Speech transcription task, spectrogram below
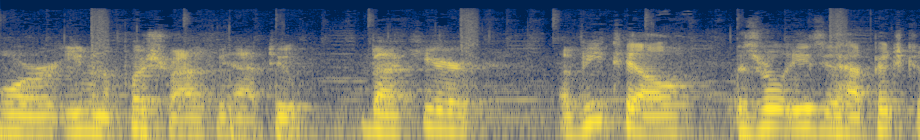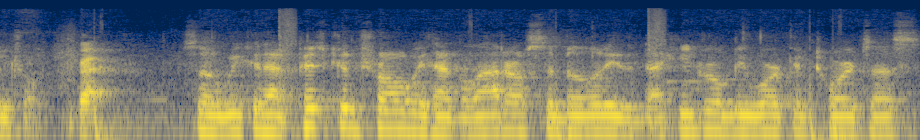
or even a push rod if we had to. Back here, a V-tail is real easy to have pitch control. right. So we could have pitch control, we'd have the lateral stability, the dihedral will be working towards us.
